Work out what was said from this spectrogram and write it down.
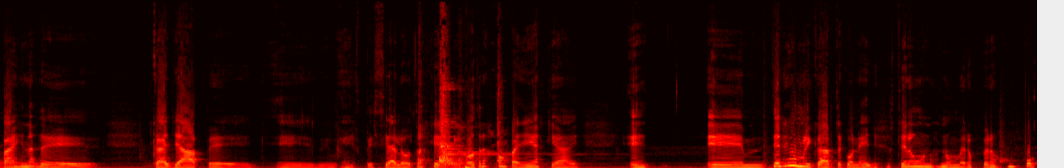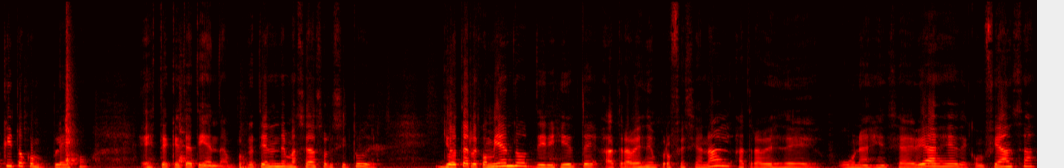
páginas de Callape, eh, en especial otras que otras compañías que hay, eh, tienes que comunicarte con ellos. Ellos tienen unos números, pero es un poquito complejo este que te atiendan, porque tienen demasiadas solicitudes. Yo te recomiendo dirigirte a través de un profesional, a través de una agencia de viaje, de confianza.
